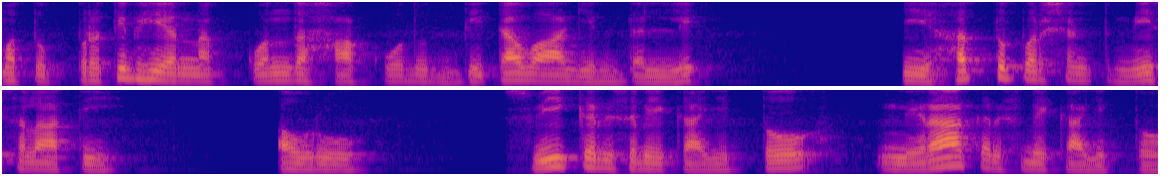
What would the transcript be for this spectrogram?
ಮತ್ತು ಪ್ರತಿಭೆಯನ್ನು ಕೊಂದು ಹಾಕುವುದು ದಿಟವಾಗಿದ್ದಲ್ಲಿ ಈ ಹತ್ತು ಪರ್ಸೆಂಟ್ ಮೀಸಲಾತಿ ಅವರು ಸ್ವೀಕರಿಸಬೇಕಾಗಿತ್ತೋ ನಿರಾಕರಿಸಬೇಕಾಗಿತ್ತೋ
